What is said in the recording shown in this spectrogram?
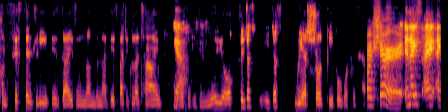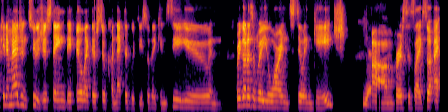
consistently this guy is in London at this particular time. Yeah. also he's in New York. So it just it just reassured people what was happening. For sure. And I, I, I can imagine too, just saying they feel like they're still connected with you so they can see you and regardless of where you are and still engage. Yeah. Um, versus like so I,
